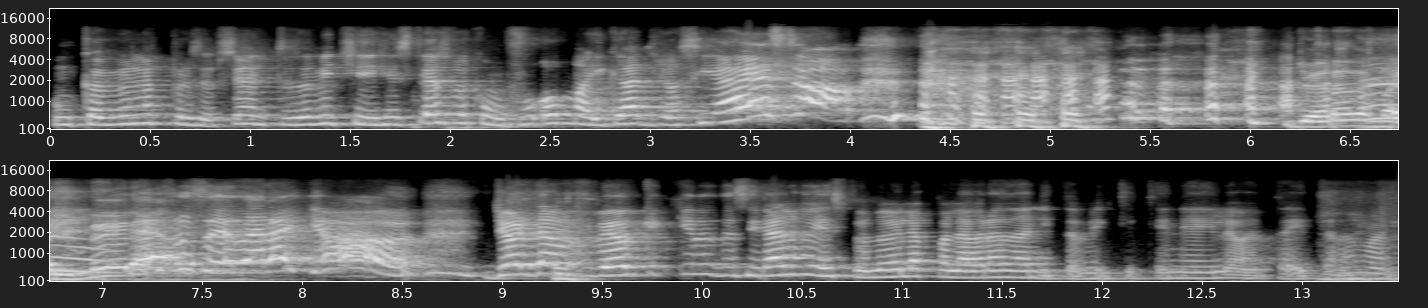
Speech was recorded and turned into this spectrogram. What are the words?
un cambio en la percepción. Entonces Michi dijiste eso, fue como, oh my god, yo hacía eso. yo era de marinera. Eso se dará yo. Jordan, veo que quieres decir algo y después le doy la palabra a Dani también, que tiene ahí levantadita la mano.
